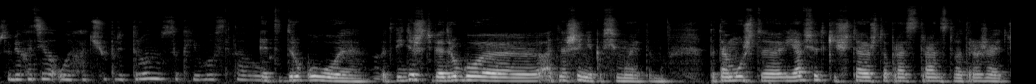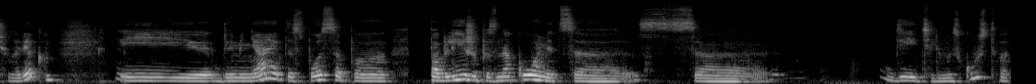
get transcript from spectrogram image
чтобы я хотела, ой, хочу притронуться к его столу. Это другое. Вот видишь, у тебя другое отношение ко всему этому. Потому что я все-таки считаю, что пространство отражает человека. И для меня это способ э, поближе познакомиться с э, деятелем искусства,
